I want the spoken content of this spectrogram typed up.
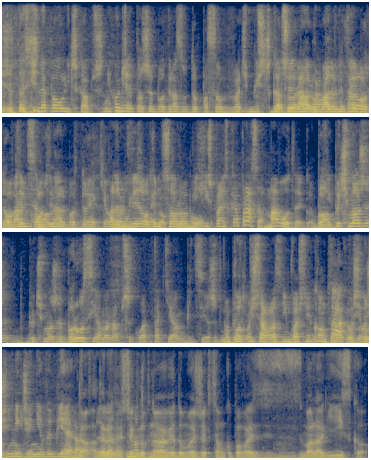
to jest ślepa uliczka. Przecież nie chodzi Nie. o to, żeby od razu dopasowywać mistrza Znaczy, do Realu ale- ale Madryt mówię albo o- do Barcelony, tym- albo do jakiegoś Ale mówię o tym, co klubu. robi hiszpańska prasa. Mało tego. Bo być może, być może Borussia ma na przykład takie ambicje, żeby no, podpisała właśnie, z nim właśnie no, kontrakt. Tak, właśnie Od- on się nigdzie nie wybiera. No, a teraz jeszcze no- gruchnęła wiadomość, że chcą kupować z, z Malagi Isco.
